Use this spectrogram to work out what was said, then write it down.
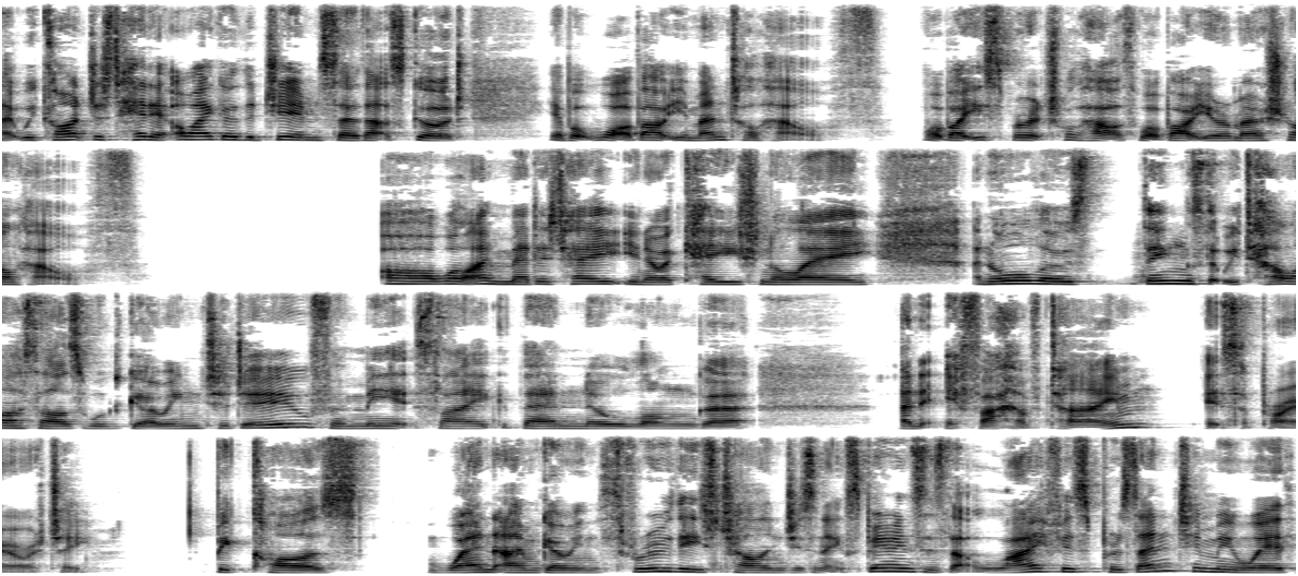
Like we can't just hit it, oh, I go to the gym, so that's good. Yeah, but what about your mental health? What about your spiritual health? What about your emotional health? Oh, well, I meditate, you know, occasionally, and all those things that we tell ourselves we're going to do. For me, it's like they're no longer and if I have time, it's a priority because when I'm going through these challenges and experiences that life is presenting me with,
